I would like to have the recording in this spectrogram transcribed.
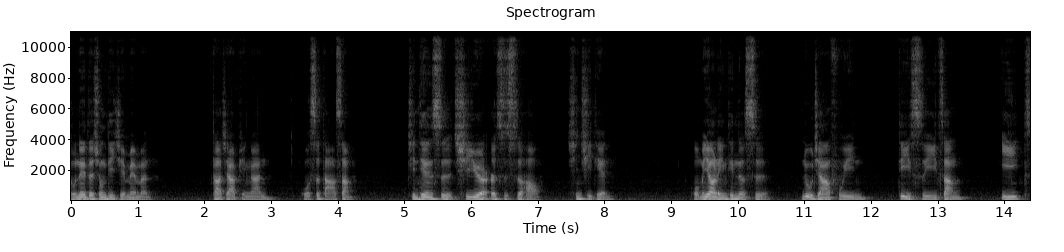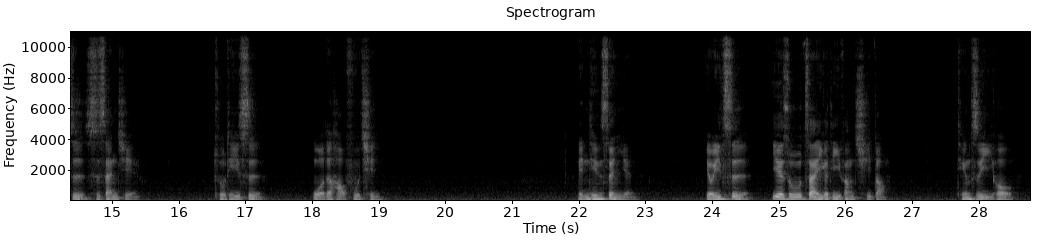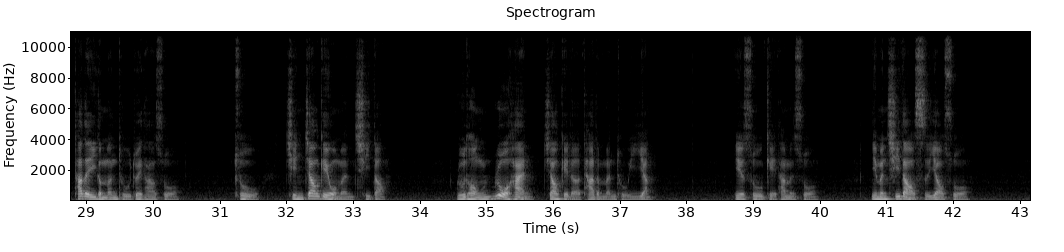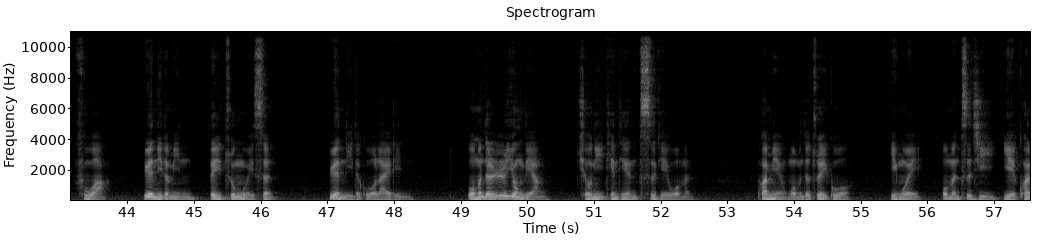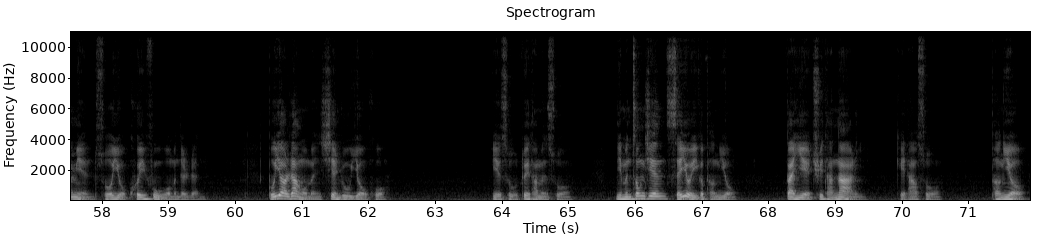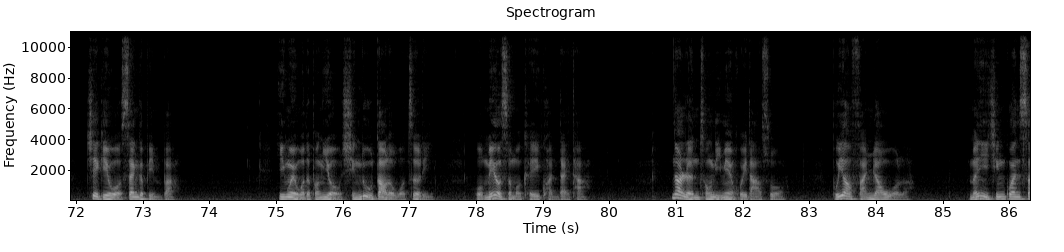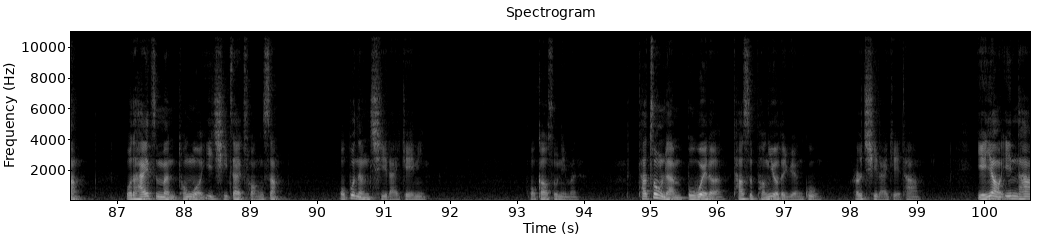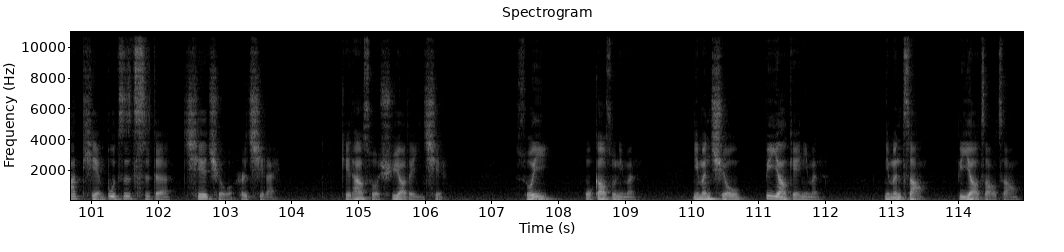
主内的兄弟姐妹们，大家平安，我是达尚。今天是七月二十四号，星期天。我们要聆听的是《路加福音》第十一章一至十三节，主题是“我的好父亲”。聆听圣言。有一次，耶稣在一个地方祈祷，停止以后。他的一个门徒对他说：“主，请教给我们祈祷，如同若翰教给了他的门徒一样。”耶稣给他们说：“你们祈祷时要说：父啊，愿你的名被尊为圣，愿你的国来临。我们的日用粮，求你天天赐给我们，宽免我们的罪过，因为。”我们自己也宽免所有亏负我们的人，不要让我们陷入诱惑。耶稣对他们说：“你们中间谁有一个朋友，半夜去他那里，给他说：‘朋友，借给我三个饼吧，因为我的朋友行路到了我这里，我没有什么可以款待他。’那人从里面回答说：‘不要烦扰我了。’”门已经关上，我的孩子们同我一起在床上，我不能起来给你。我告诉你们，他纵然不为了他是朋友的缘故而起来给他，也要因他恬不知耻的切求而起来，给他所需要的一切。所以，我告诉你们，你们求必要给你们，你们找必要找着。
